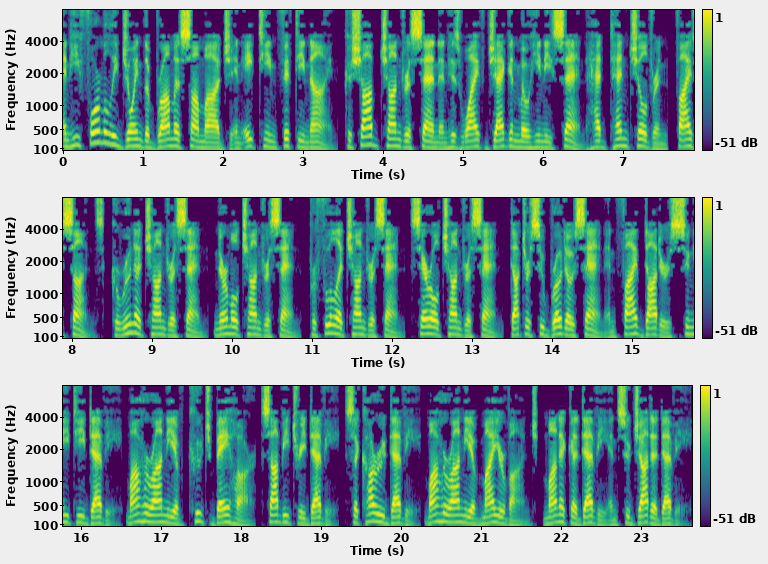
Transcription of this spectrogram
and he formally joined the Brahmo Samaj in 1859. Keshab Chandra Sen and his wife Jaganmohini Sen had ten children, five sons, Karuna Chandra Sen, Nirmal Chandra Sen, Prafula Chandra Sen, Saril Chandra Sen, Dr. Subroto Sen and five daughters Suniti Devi Maharani of Kuch Behar, Sabitri Devi, Sakaru Devi Maharani of Mayurbhanj, Monica Devi and Sujata Devi.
